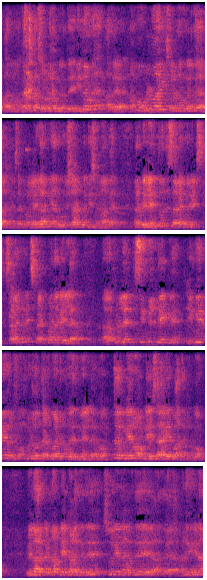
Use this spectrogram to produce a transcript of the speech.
அதை நம்ம கரெக்டாக சொல்லணுங்கிறது இன்னொன்று அதை நம்ம உள்வாங்கி சொல்லணுங்கிறத ராஜ்கிரண் சார் சொன்னாங்க எல்லாருமே அந்த ஒரு ஷார்ட் பத்தி சொன்னாங்க அதனுடைய லென்த் வந்து seven minutes seven minutes cut பண்ணவே இல்லை ஃபுல் லென்த் சிங்கிள் டேக் எங்கேயுமே ஒரு ஃபங்குலோ தடுமாற்றமோ எதுவுமே இல்லை மொத்த பேரும் அப்படியே சாரியை பார்த்துட்டு இருக்கோம் எல்லார் கண்ணும் அப்படியே கலங்குது சூரியனை வந்து அந்த அழு ஏன்னா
